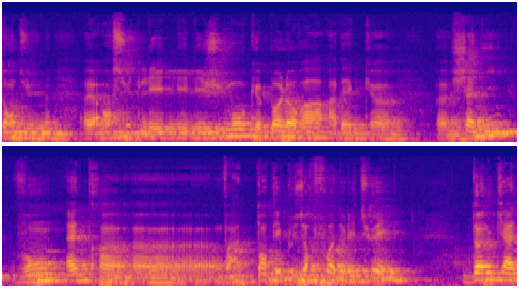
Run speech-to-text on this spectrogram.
dans, Dune. ensuite, les, jumeaux que Paul aura avec Shani vont être, on va tenter plusieurs fois de les tuer. Duncan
